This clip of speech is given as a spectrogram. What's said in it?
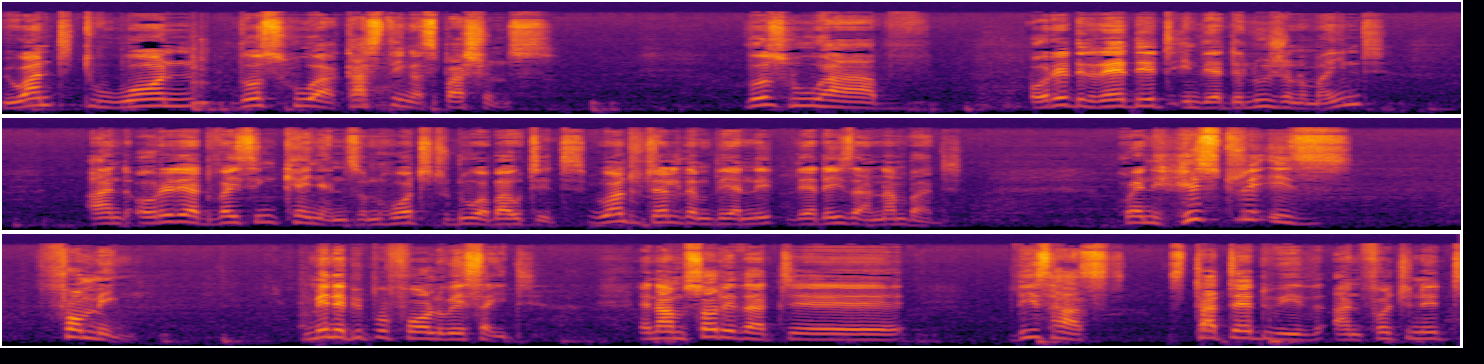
We want to warn those who are casting aspersions, those who have already read it in their delusional mind, and already advising Kenyans on what to do about it. We want to tell them their, their days are numbered. When history is forming, many people fall wayside. And I'm sorry that uh, this has started with unfortunate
